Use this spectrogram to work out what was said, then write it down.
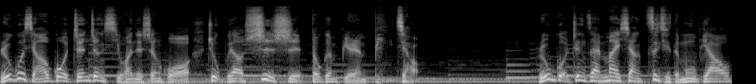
如果想要过真正喜欢的生活，就不要事事都跟别人比较。如果正在迈向自己的目标，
